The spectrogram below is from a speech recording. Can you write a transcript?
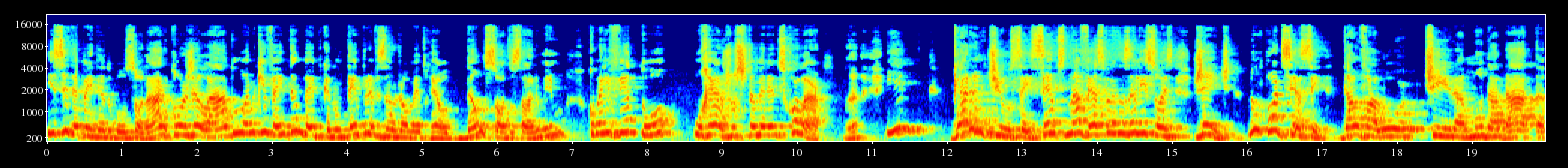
e se depender do Bolsonaro, congelado o ano que vem também, porque não tem previsão de aumento real não só do salário mínimo, como ele vetou o reajuste da merenda escolar. Né? E garantiu os 600 na véspera das eleições. Gente, não pode ser assim, dá o valor, tira, muda a data.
